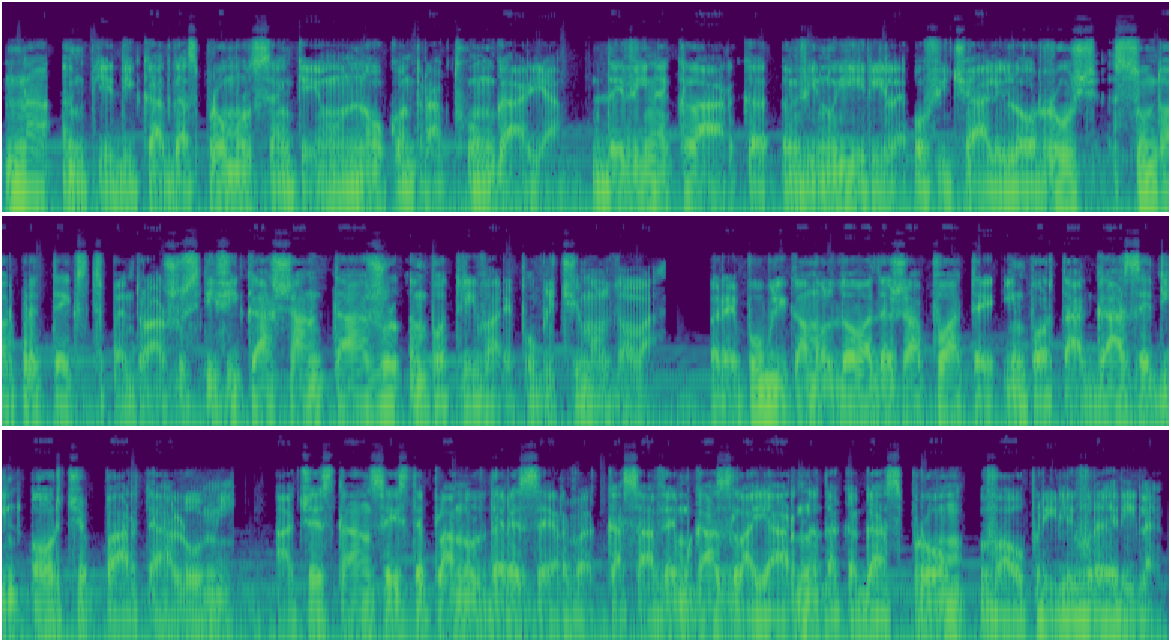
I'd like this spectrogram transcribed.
n-a împiedicat Gazpromul să încheie un nou contract cu Ungaria. Devine clar că învinuirile oficialilor ruși sunt doar pretext pentru a justifica șantajul împotriva Republicii Moldova. Republica Moldova deja poate importa gaze din orice parte a lumii. Acesta însă este planul de rezervă, ca să avem gaz la iarnă dacă Gazprom va opri livrările.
